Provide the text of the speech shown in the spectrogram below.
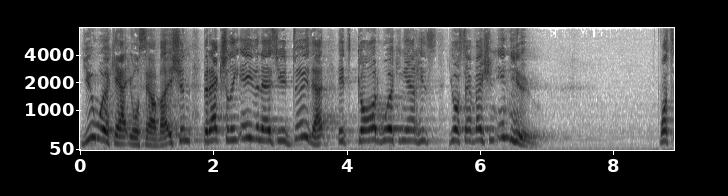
You work out your salvation, but actually, even as you do that, it's God working out his, your salvation in you. What's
